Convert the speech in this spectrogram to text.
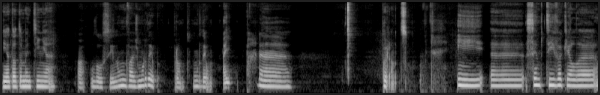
E então também tinha. Oh, Lucy, não me vais morder. Pronto, mordeu-me. Ai, para! Pronto. E uh, sempre tive aquela.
